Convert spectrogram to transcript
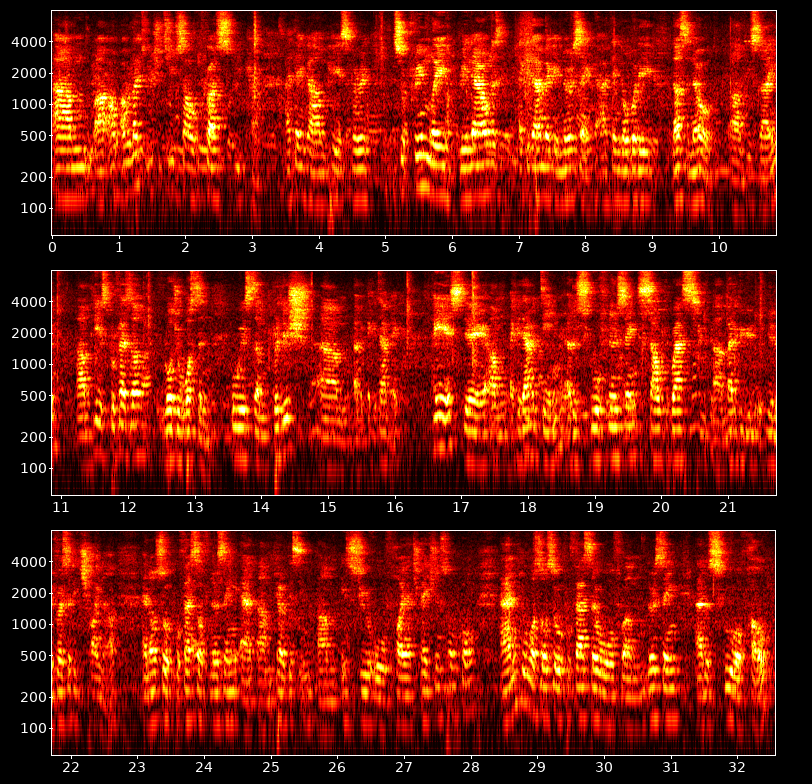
Um, I, I, would like to introduce our first speaker. I think um, he is very supremely renowned academic in nursing. I think nobody does know um, his name. Um, he is Professor Roger Watson, who is a British um, academic. He is the um, academic dean at the School of Nursing, Southwest uh, Medical University, China, and also a professor of nursing at um, Heritage um, Institute of Higher Education, Hong Kong. And he was also a professor of um, nursing at the School of Hull.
